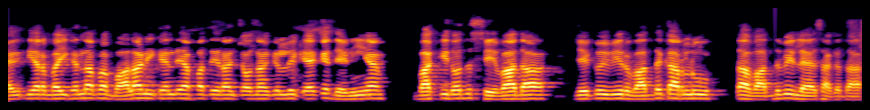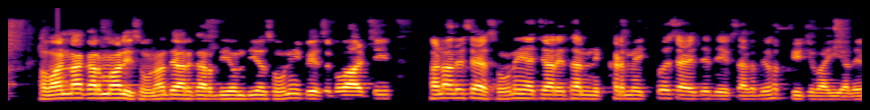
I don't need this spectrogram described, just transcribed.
ਐਗਤੀਆਰ ਬਾਈ ਕਹਿੰਦਾ ਆਪਾਂ ਬਾਹਲਾ ਨਹੀਂ ਕਹਿੰਦੇ ਆਪਾਂ 13 14 ਕਿਲੋ ਹੀ ਕਹਿ ਕੇ ਦੇਣੀ ਆ। ਬਾਕੀ ਦੁੱਧ ਸੇਵਾ ਦਾ ਜੇ ਕੋਈ ਵੀਰ ਵੱਧ ਕਰ ਲੂ ਤਾਂ ਵੱਧ ਵੀ ਲੈ ਸਕਦਾ। ਹਵਾਨਾ ਕਰਮ ਵਾਲੀ ਸੋਹਣਾ ਤਿਆਰ ਕਰਦੀ ਹੁੰਦੀ ਆ ਸੋਹਣੀ ਫੇਸ ਕੁਆਲਿਟੀ ਥਣਾ ਦੇ ਸਹਿ ਸੋਹਣੇ ਆ ਚਾਰੇ ਥਣ ਨਿਖੜਵੇਂ ਇੱਕੋ ਸਾਈਜ਼ ਦੇ ਦੇਖ ਸਕਦੇ ਹੋ ਹੱਥੀ ਚਵਾਈ ਵਾਲੇ।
